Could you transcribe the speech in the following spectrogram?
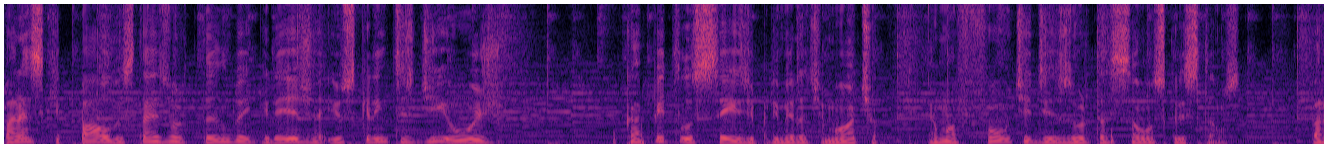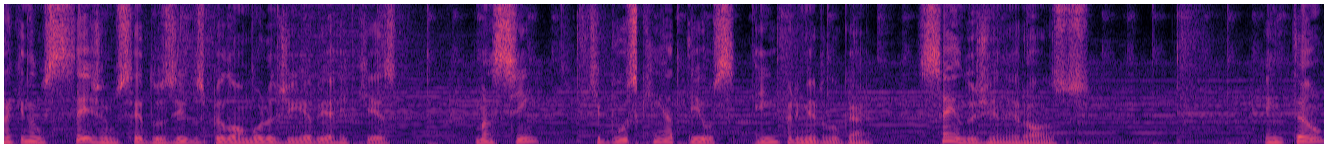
parece que Paulo está exortando a igreja e os crentes de hoje. O capítulo 6 de 1 Timóteo é uma fonte de exortação aos cristãos para que não sejam seduzidos pelo amor ao dinheiro e à riqueza, mas sim que busquem a Deus em primeiro lugar, sendo generosos. Então,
